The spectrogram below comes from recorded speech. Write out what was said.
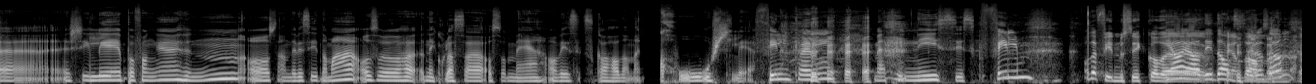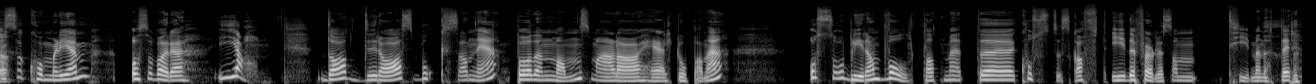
eh, Chili på fanget, hunden, og Sandy ved siden av meg. Og så har Nicolas er også med, og vi skal ha denne koselige filmkvelden med tunisisk film. Og det er fin musikk, og det Ja, ja, er de danser og sånn. Ja. Og så kommer de hjem, og så bare Ja! Da dras buksa ned på den mannen som er da helt dopa ned. Og så blir han voldtatt med et uh, kosteskaft i det føles som ti minutter.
